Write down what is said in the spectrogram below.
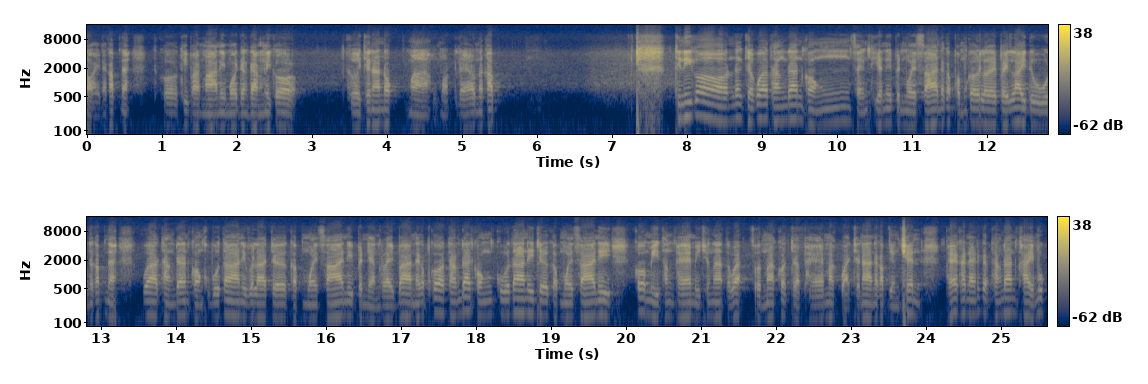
หน่อยนะครับนะก็ที่ผ่านมาในมวยดัง ๆ นี่ก็เคยชนะนกมาหมดแล้วนะครับ ทีนี้ก็เนื่องจากว่าทางด้านของแสงเทียนนี่เป็นมวยซ้ายนะครับ ผมก็เลยไปไล่ดูนะครับนะว่าทางด้านของคูโบต้านี่เวลาเจอกับมวยซ้ายนี่เป็นอย่างไรบ้างนะครับ ก็ทางด้านของคูโบต้านี่เจอกับมวยซ้ายนี่ก็มีทั้งแพ้มีชนะ แต่ว่าส่วนมากก็จะแพ้มากกว่าชนะนะครับ อย่างเช่น แพ้คะแนนให้กับทางด้านไข่มุก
